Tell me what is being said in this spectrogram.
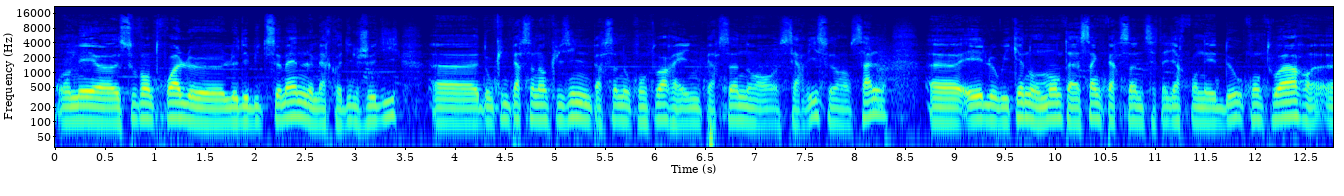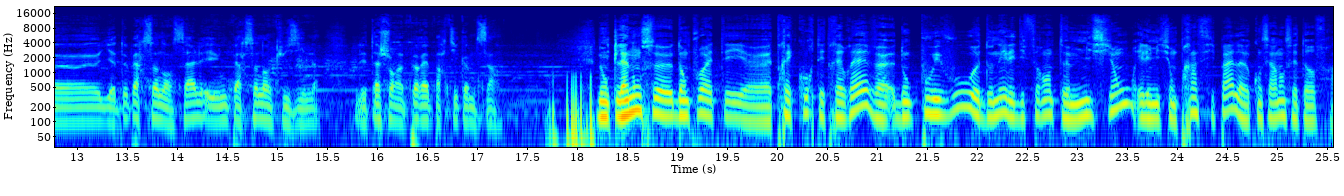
On est euh, souvent 3 le, début de semaine, le mercredi, le jeudi. Euh, donc une personne en cuisine, une personne au comptoir et une personne en service, en salle. Euh, et le week-end on monte à 5 personnes, c'est-à-dire qu'on est deux au comptoir, euh, il y a deux personnes en salle et une personne en cuisine. Les tâches sont un peu réparties comme ça. Donc l'annonce d'emploi était euh, très courte et très brève. Donc pouvez-vous donner les différentes missions et les missions principales concernant cette offre?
